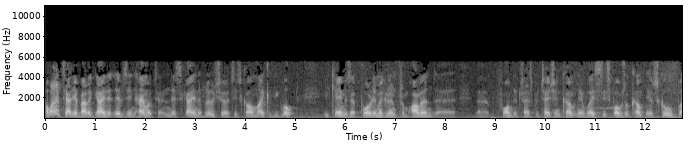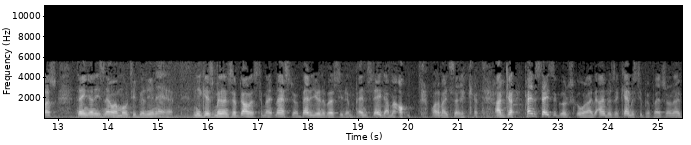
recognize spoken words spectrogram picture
I want to tell you about a guy that lives in Hamilton. This guy in the blue shirt is called Michael DeGroote. He came as a poor immigrant from Holland, uh, uh, formed a transportation company, a waste disposal company, a school bus thing, and he's now a multi-billionaire. And he gives millions of dollars to McMaster, a better university than Penn State. I'm, oh, what am I saying? Got, Penn State's a good school. I, I was a chemistry professor, and I've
